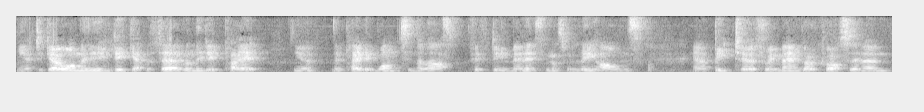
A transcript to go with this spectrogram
you know to go on they nearly did get the third when they did play it you know they played it once in the last 15 minutes and that's when Lee Holmes you know, beat two or three men got a cross in and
